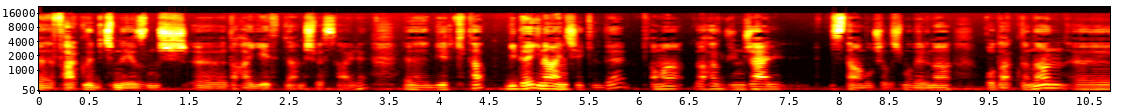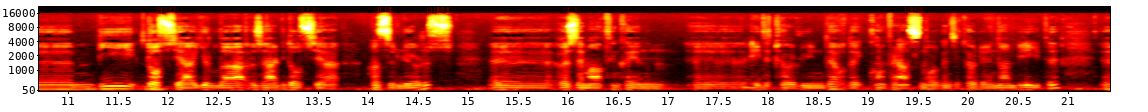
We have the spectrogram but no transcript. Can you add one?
e, farklı biçimde yazılmış e, daha iyi editlenmiş vesaire bir kitap. Bir de yine aynı şekilde ama daha güncel İstanbul çalışmalarına odaklanan bir dosya, yılla özel bir dosya hazırlıyoruz. Özlem Altınkaya'nın e, editörlüğünde. O da konferansın organizatörlerinden biriydi. E,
